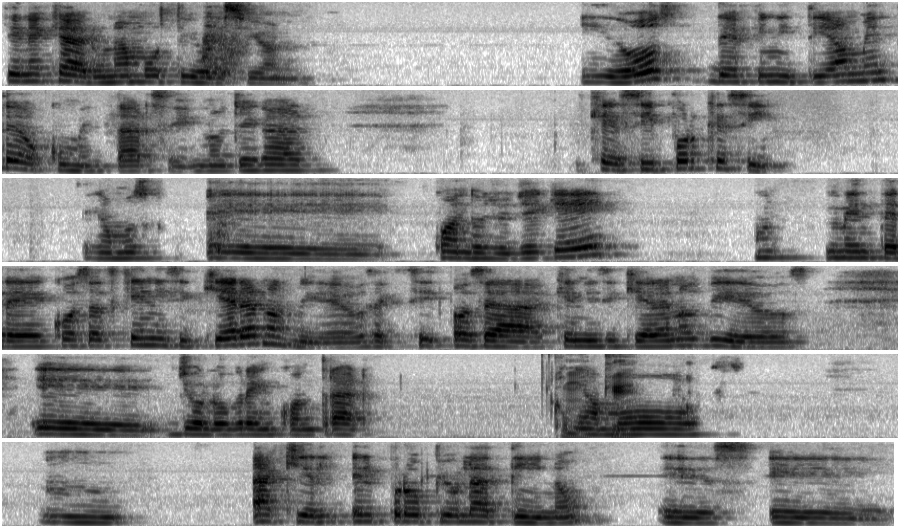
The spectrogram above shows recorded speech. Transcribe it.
tiene que haber una motivación. Y dos, definitivamente documentarse, no llegar que sí porque sí. Digamos, eh, cuando yo llegué, me enteré de cosas que ni siquiera en los videos, o sea, que ni siquiera en los videos eh, yo logré encontrar. ¿Cómo Digamos, Mm, aquí el, propio latino es, eh,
